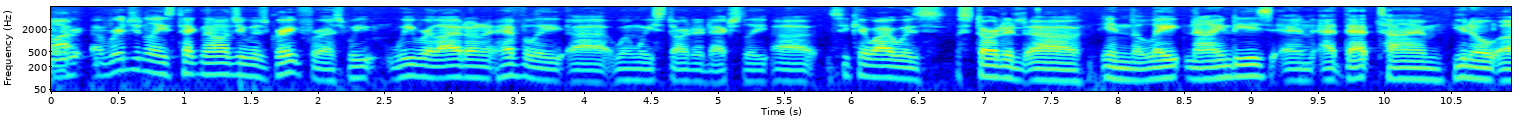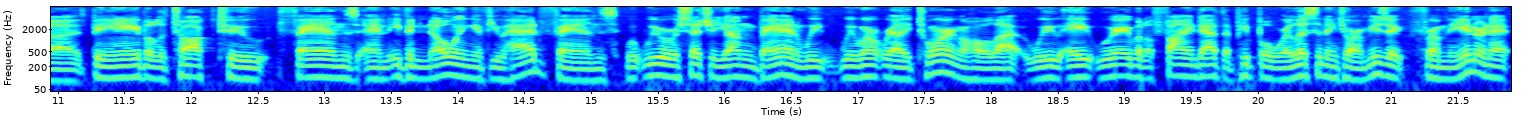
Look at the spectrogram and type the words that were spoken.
Ori- originally, technology was great for us. We we relied on it heavily uh, when we started. Actually, uh, CKY was started uh, in the late '90s, and at that time, you know, uh, being able to talk to fans and even knowing if you had fans, we- we were such a young band. We we weren't really touring a whole lot. We a- we were able to find out that people were listening to our music from the internet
